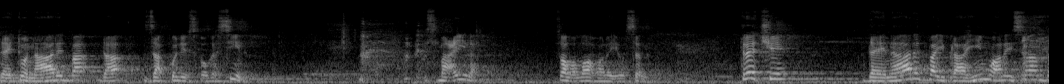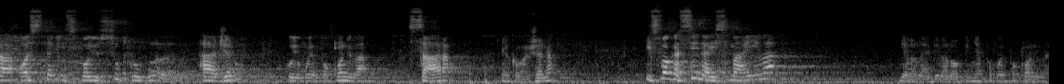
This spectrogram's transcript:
da je to naredba da zakolje svoga sina. Ismaila, sallallahu alaihi wa sallam. Treće, da je naredba Ibrahimu, ali se da ostavi svoju suprugu Hadžeru, koju mu je poklonila Sara, njegova žena, i svoga sina Ismaila, jer ona je bila robinja, pa mu je poklonila.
